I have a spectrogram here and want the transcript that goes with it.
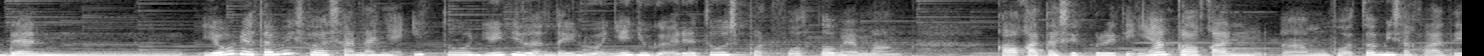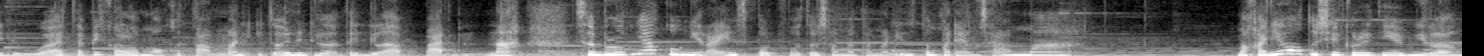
dan ya udah tapi suasananya itu jadi di lantai duanya juga ada tuh spot foto memang. Kalau kata security-nya kalau kalian uh, mau foto bisa ke lantai 2 tapi kalau mau ke taman itu ada di lantai 8 nah sebelumnya aku ngirain spot foto sama taman itu tempat yang sama. Makanya waktu security-nya bilang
